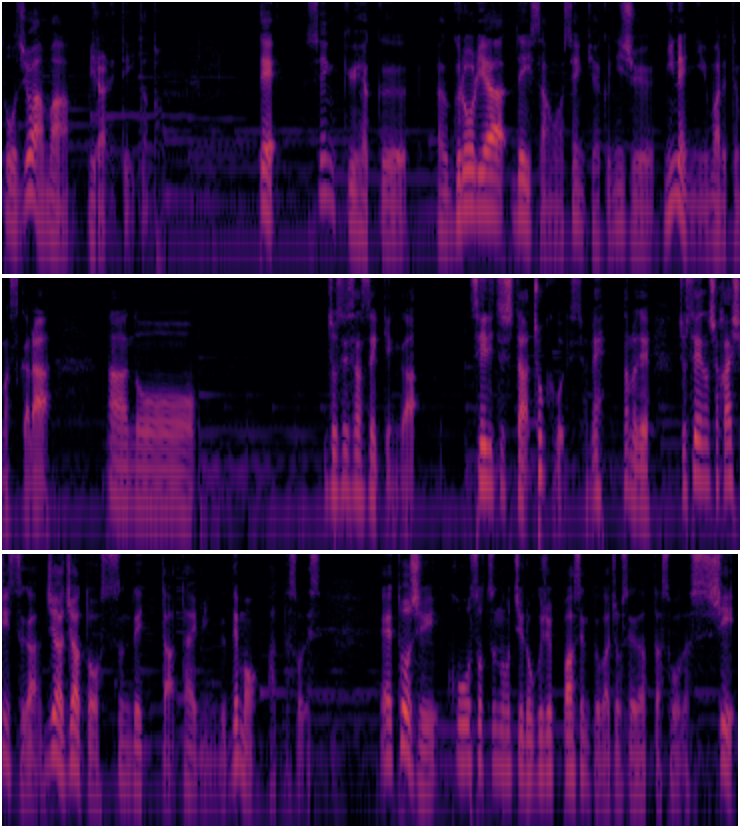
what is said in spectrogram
当時はまあ見られていたと。で、1900、グローリア・デイさんは1922年に生まれてますから、あの女性参政権が成立した直後ですよね。なので、女性の社会進出がじわじわと進んでいったタイミングでもあったそうです。えー、当時、高卒のうち60%が女性だったそうだし、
